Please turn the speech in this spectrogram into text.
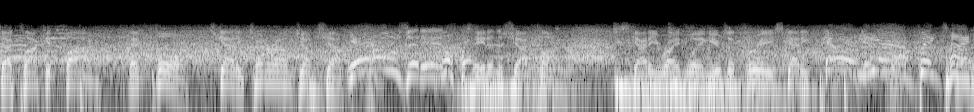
Shot clock at five. At four. Scotty turnaround jump shot. Throws it in. Eight in the shot clock. Scotty right wing. Here's a three. Scotty. Oh, yeah, big time.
